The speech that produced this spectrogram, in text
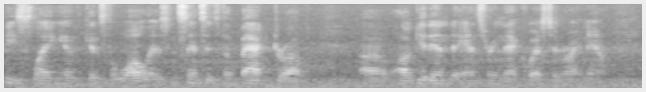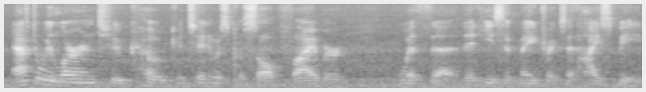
piece laying against the wall is. And since it's the backdrop, uh, I'll get into answering that question right now. After we learn to coat continuous basalt fiber with uh, the adhesive matrix at high speed,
